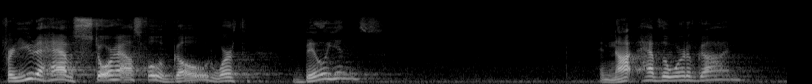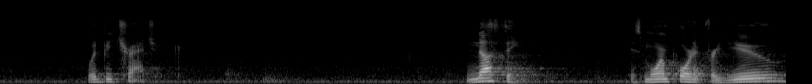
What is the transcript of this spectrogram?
For you to have a storehouse full of gold worth billions and not have the Word of God would be tragic. Nothing is more important for you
